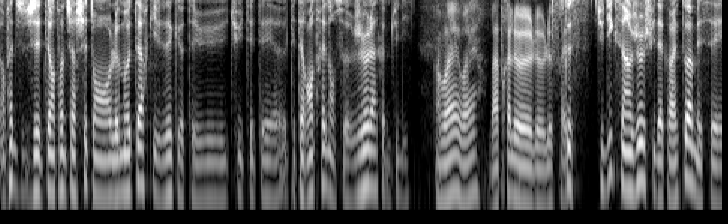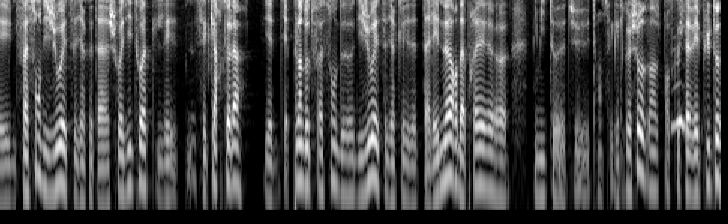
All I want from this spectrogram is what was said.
en fait, j'étais en train de chercher ton, le moteur qui faisait que tu t'étais euh, étais rentré dans ce jeu-là, comme tu dis. Ouais, ouais. Bah après, le, le, Parce que tu dis que c'est un jeu, je suis d'accord avec toi, mais c'est une façon d'y jouer. C'est-à-dire que tu as choisi, toi, les, ces cartes-là. Il y, a, y a, plein d'autres façons d'y jouer. C'est-à-dire que tu as les nerds après, euh, limite, tu en sais quelque chose. Hein. Je pense que tu avais plutôt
